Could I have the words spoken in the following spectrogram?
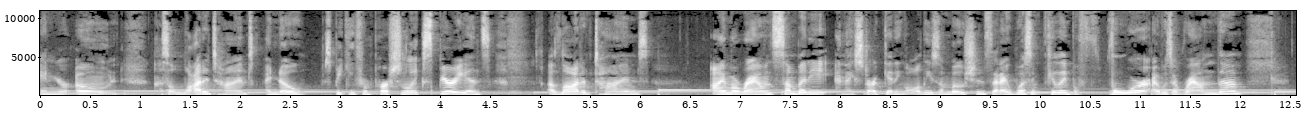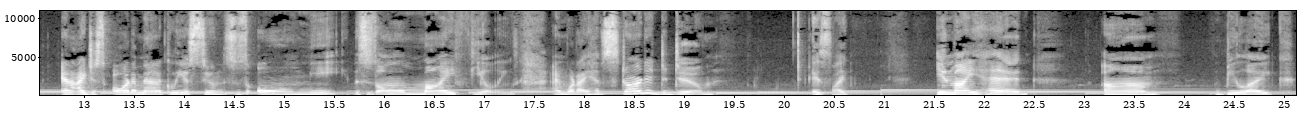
and your own. Because a lot of times, I know, speaking from personal experience, a lot of times I'm around somebody and I start getting all these emotions that I wasn't feeling before I was around them. And I just automatically assume this is all me. This is all my feelings. And what I have started to do is like in my head, um, be like,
